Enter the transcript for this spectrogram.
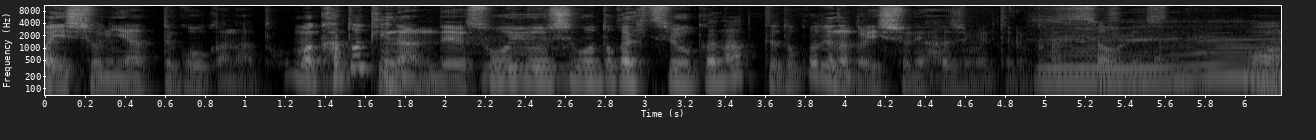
まあ、一緒にやっていこうかなと、まあ、過渡期なんでそういう仕事が必要かなってとこでなんか一緒に始めてる感じ、そうですね、もう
